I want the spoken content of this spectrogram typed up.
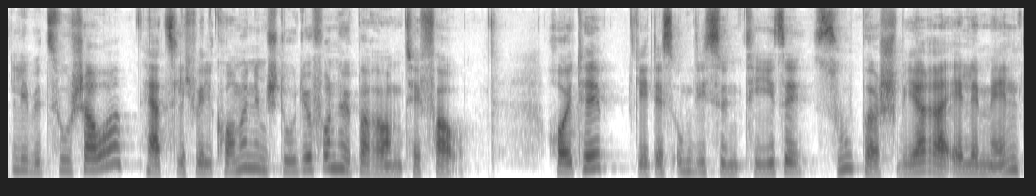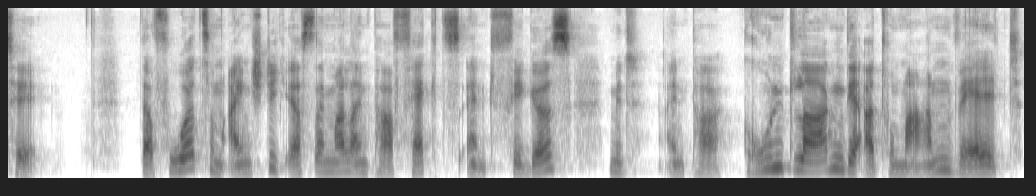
Liebe Zuschauer, herzlich willkommen im Studio von Hyperraum TV. Heute geht es um die Synthese superschwerer Elemente. Davor zum Einstieg erst einmal ein paar Facts and Figures mit ein paar Grundlagen der atomaren Welt.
